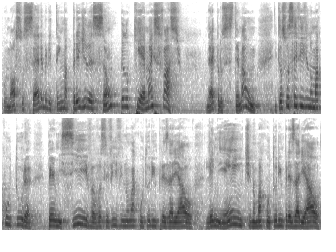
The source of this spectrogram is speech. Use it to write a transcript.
O nosso cérebro tem uma predileção pelo que é mais fácil. Né, pelo sistema 1. Então, se você vive numa cultura permissiva, você vive numa cultura empresarial leniente, numa cultura empresarial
